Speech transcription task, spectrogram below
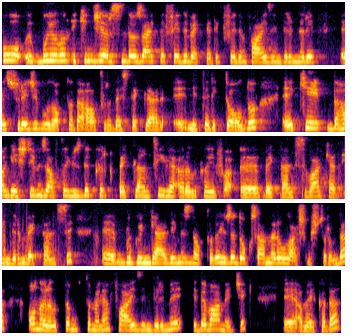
bu bu yılın ikinci yarısında özellikle Fed'i bekledik. Fed'in faiz indirimleri e, süreci bu noktada altını destekler nitelikte oldu. Ki daha geçtiğimiz hafta yüzde 40 beklentiyle Aralık ayı beklentisi varken indirim beklentisi bugün geldiğimiz noktada yüzde 90'lara ulaşmış durumda. 10 Aralık'ta muhtemelen faiz indirimi devam edecek Amerika'da.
